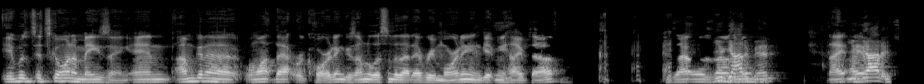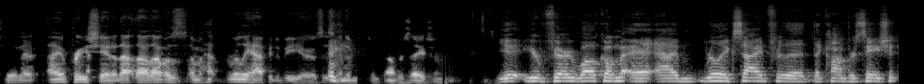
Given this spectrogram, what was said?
It was it's going amazing. And I'm gonna want that recording because I'm gonna listen to that every morning and get me hyped up. That was that you got was it, man. I, you I got appreciate it. it. I appreciate it. That, that, that was. I'm ha- really happy to be here. This is going to be a conversation. You're very welcome. I'm really excited for the the conversation.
